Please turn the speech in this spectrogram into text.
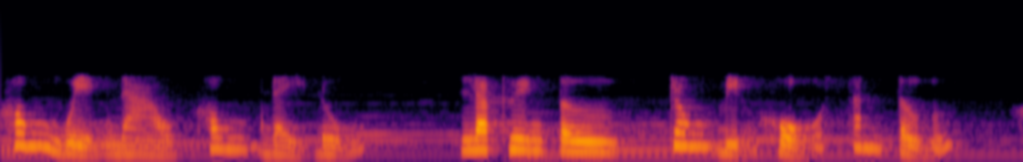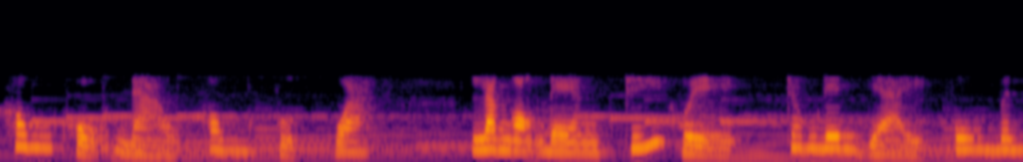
không nguyện nào không đầy đủ. Là thuyền từ trong biển khổ sanh tử, không khổ nào không vượt qua. Là ngọn đèn trí huệ trong đêm dài vô minh,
